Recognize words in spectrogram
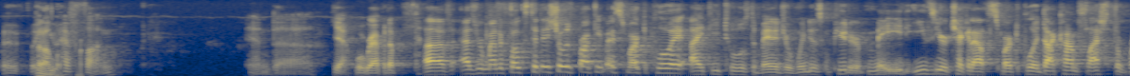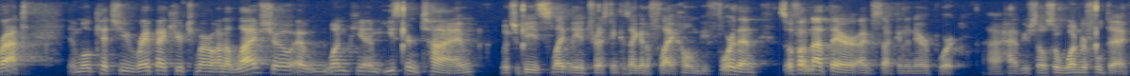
But, but you have fun. And uh, yeah, we'll wrap it up. Uh, as a reminder, folks, today's show is brought to you by Smart Deploy, IT tools to manage your Windows computer made easier. Check it out, smartdeploy.com slash thurrott. And we'll catch you right back here tomorrow on a live show at 1 p.m. Eastern Time, which will be slightly interesting because I got to fly home before then. So if I'm not there, I'm stuck in an airport. Uh, have yourselves a wonderful day.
